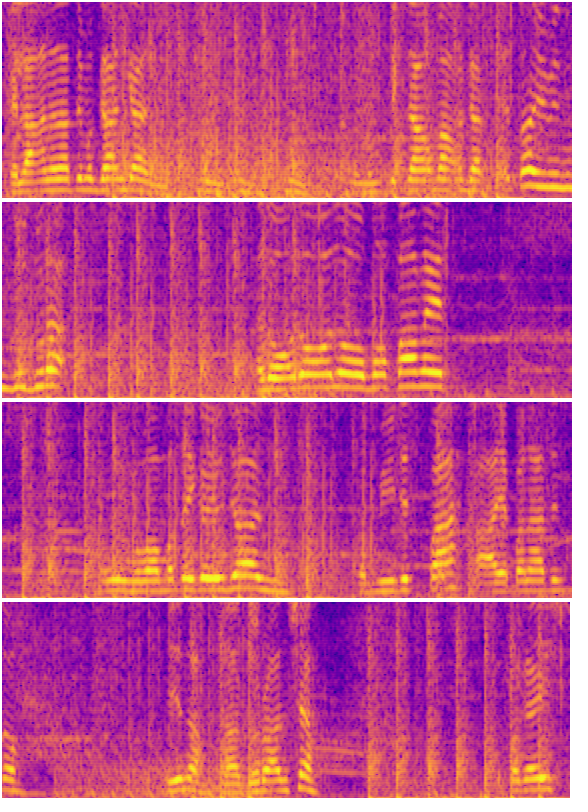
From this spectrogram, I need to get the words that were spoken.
Kailangan na natin maggaan-gaan. Hmm. Hmm. Hmm. Na ako makagat. Ito yung minundudura. Ano? Ano? Ano? Mga pangit. Uy, mamamatay kayo dyan. 1 minute pa. Kaya pa natin to. Ayun na. Naduraan siya. Ito pa guys.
